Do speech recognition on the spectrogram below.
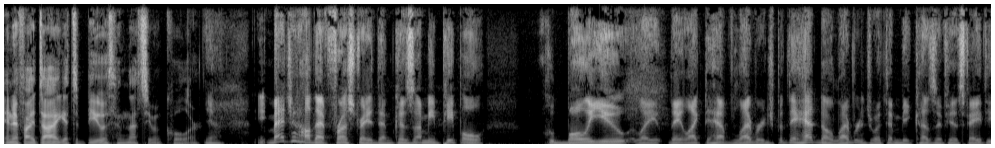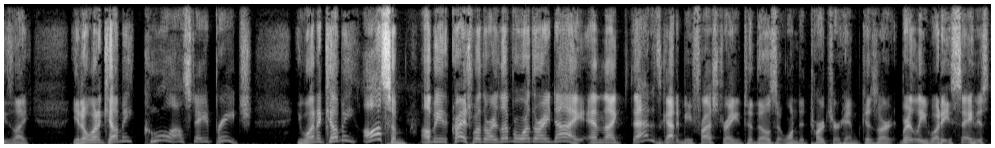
and if I die, I get to be with Him. That's even cooler." Yeah, imagine how that frustrated them because I mean, people who bully you, like, they like to have leverage, but they had no leverage with him because of his faith. He's like, "You don't want to kill me? Cool, I'll stay and preach." You want to kill me? Awesome. I'll be the Christ whether I live or whether I die. And like that has got to be frustrating to those that want to torture him because really what he's saying is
